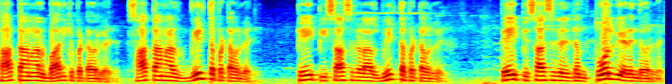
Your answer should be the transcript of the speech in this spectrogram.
சாத்தானால் பாதிக்கப்பட்டவர்கள். சாத்தானால் வீழ்த்தப்பட்டவர்கள். பேய் பிசாசுகளால் வீழ்த்தப்பட்டவர்கள். பேய் பிசாசுகளிடம் தோல்வி அடைந்தவர்கள்.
